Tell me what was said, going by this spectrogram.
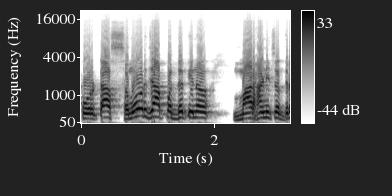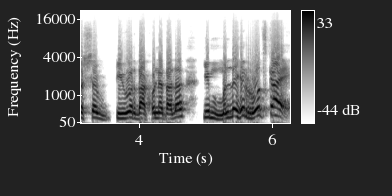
कोर्टा समोर ज्या पद्धतीनं मारहाणीचं दृश्य टीव्हीवर दाखवण्यात आलं की म्हणलं हे रोज काय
